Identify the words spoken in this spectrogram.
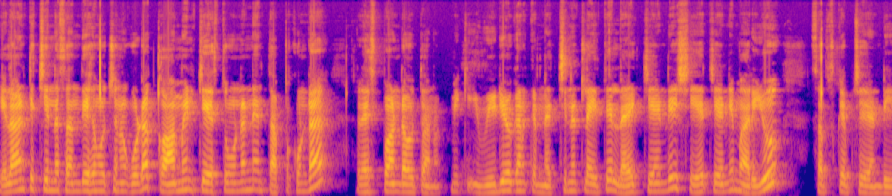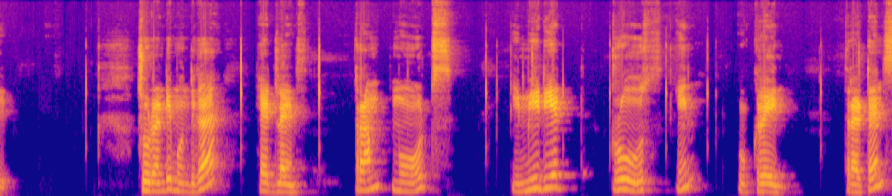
ఎలాంటి చిన్న సందేహం వచ్చినా కూడా కామెంట్ చేస్తూ ఉండండి. నేను తప్పకుండా రెస్పాండ్ అవుతాను. మీకు ఈ వీడియో కనుక నచ్చినట్లయితే లైక్ చేయండి షేర్ చేయండి మరియు సబ్స్క్రైబ్ చేయండి. చూడండి ముందుగా headlines. Trump moots immediate truce in Ukraine. Threatens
